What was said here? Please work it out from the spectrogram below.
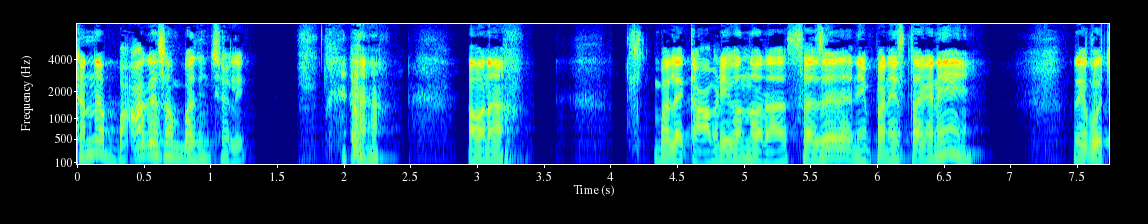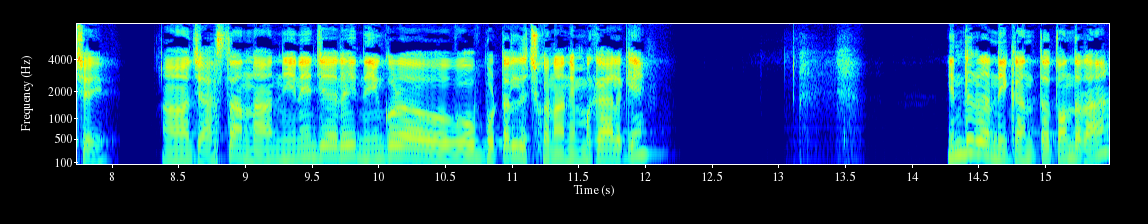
కన్నా బాగా సంపాదించాలి. అవునా? భలే కామెడీగా ఉన్నావురా. సరే సరే నీ పని ఇస్తా కానీ రేపు వచ్చాయి. చేస్తా అన్న. నేనేం చేయాలి? నేను కూడా ఓ బుట్టలు తెచ్చుకున్నా నిమ్మకాయలకి? ఎందుకురా నీకు అంత తొందర?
